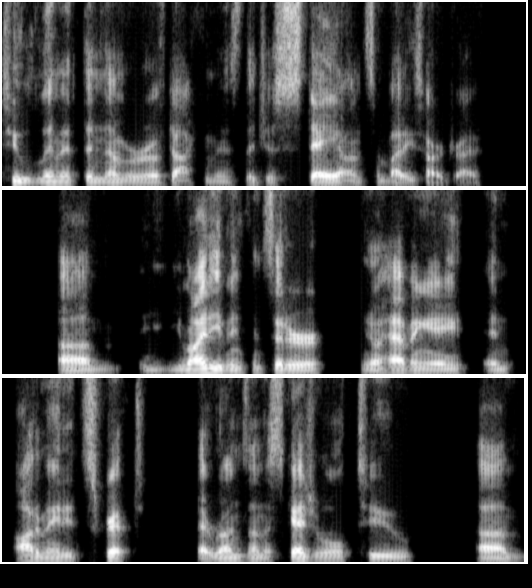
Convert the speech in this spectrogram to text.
to limit the number of documents that just stay on somebody's hard drive. Um, you might even consider, you know, having a an automated script that runs on a schedule to um,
